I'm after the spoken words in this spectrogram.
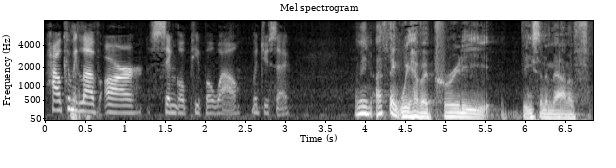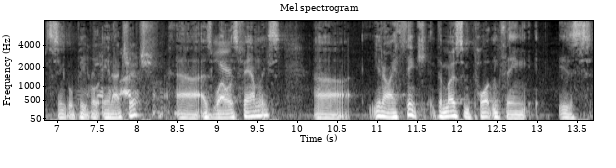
How can we love our single people well, would you say? I mean, I think we have a pretty decent amount of single people in our church, uh, as well Yeah. as families. Uh, you know, I think the most important thing is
